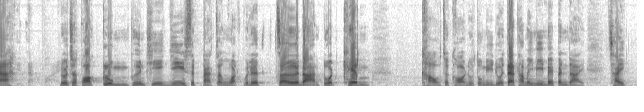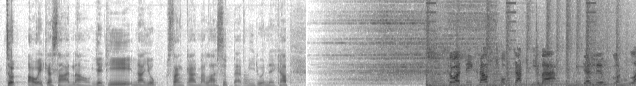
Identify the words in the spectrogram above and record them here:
นะ โดยเฉพาะกลุ่มพื้นที่ 28 จังหวัดเวลาเจอด่านตรวจเข้ม เขาจะขอดูตรงนี้ด้วย แต่ถ้าไม่มีไม่เป็นไรใช้จดเอาเอกสารเอา อย่างที่นายกสั่งการมาล่าสุดแบบนี้ด้วยนะครับ สวัสดีครับ ผมจัดทีมะ อย่าลืมกดไล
